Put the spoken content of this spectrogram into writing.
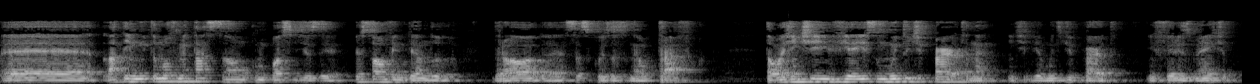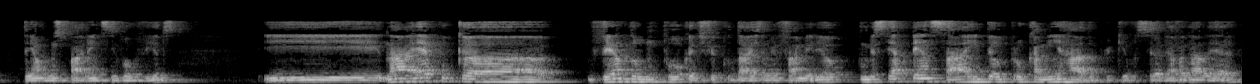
é, lá tem muita movimentação, como posso dizer. Pessoal vendendo droga, essas coisas, né, o tráfico. Então a gente via isso muito de perto, né? A gente via muito de perto. Infelizmente, tem alguns parentes envolvidos. E na época vendo um pouco a dificuldade da minha família, eu comecei a pensar em pelo, pelo caminho errado, porque você olhava a galera,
